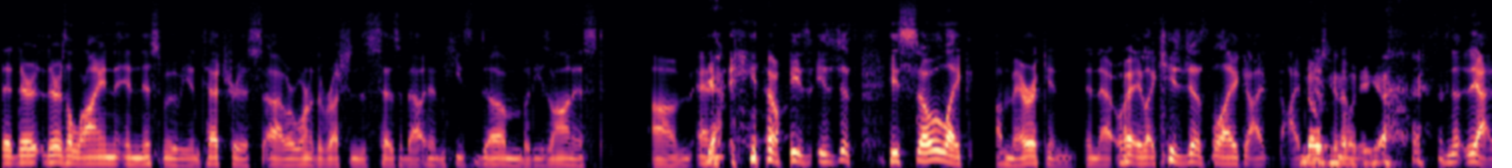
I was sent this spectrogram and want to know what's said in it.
th- there there's a line in this movie in Tetris uh, where one of the Russians says about him, "He's dumb, but he's honest." Um, and Yeah. you know, he's he's just he's so like American in that way. Like he's just like I I'm No just gonna. Yeah. no, yeah,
